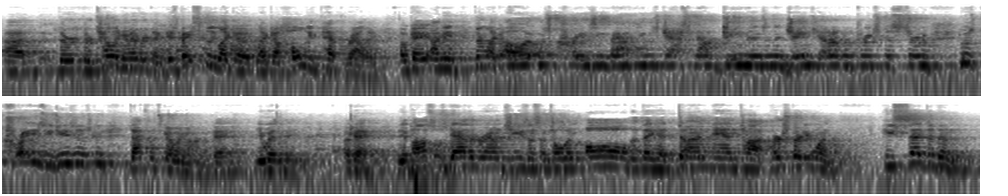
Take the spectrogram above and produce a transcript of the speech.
uh, they're, they're telling him everything. It's basically like a like a holy pep rally. Okay, I mean they're like, oh, it was crazy. Matthew was casting out demons, and then James got up and preached this sermon. It was crazy. Jesus, that's what's going on. Okay, you with me? Okay, the apostles gathered around Jesus and told him all that they had done and taught. Verse thirty-one. He said to them,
